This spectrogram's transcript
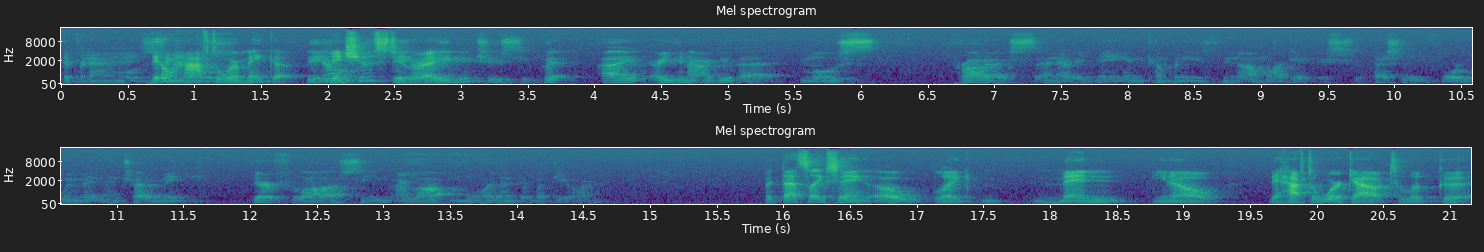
different animals. They don't have to wear makeup. They They, choose They to, don't, right? They do choose to, but I are you gonna argue that most products and everything and companies do not market especially for women and try to make their flaws seem a lot more than th- what they are? But that's like saying, oh, like men, you know, they have to work out to look good.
